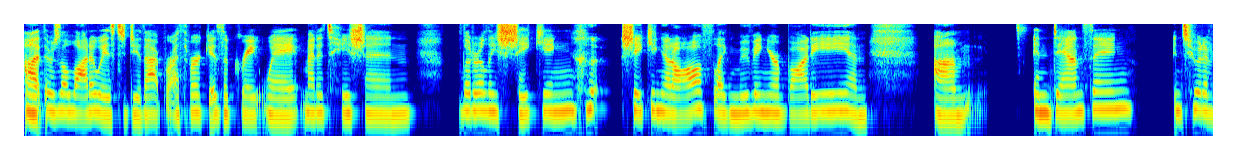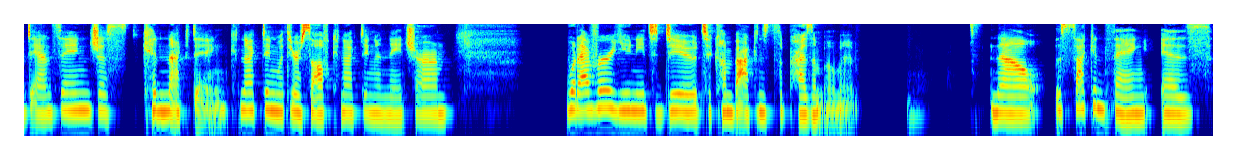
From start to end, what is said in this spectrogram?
Uh, there's a lot of ways to do that. Breath work is a great way. Meditation, literally shaking, shaking it off, like moving your body and um, in dancing, intuitive dancing, just connecting, connecting with yourself, connecting with nature. Whatever you need to do to come back into the present moment. Now, the second thing is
